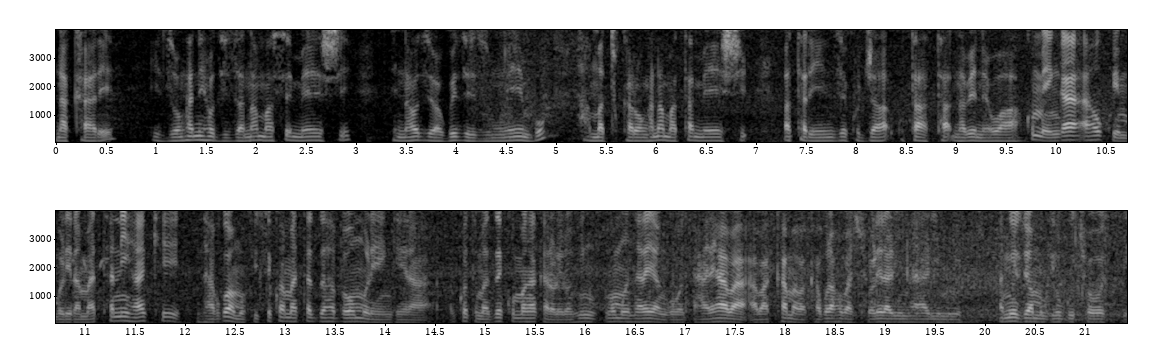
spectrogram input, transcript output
na kare izo nka niho zizana amase menshi ni naho zibagwiziriza umwembu hama tukaronka n'amata menshi batarinze kuja gutata na bene wabo kumenga aho kwimburira amata ni hake ntabwo bamufise ko amata azohava bamurengera uko tumaze kuma nk'akarorero nko mu ntara ya ngozi hari haba abakama bakabura aho bashorera ari intara imwe hamwe ziba mu gihugu cyose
